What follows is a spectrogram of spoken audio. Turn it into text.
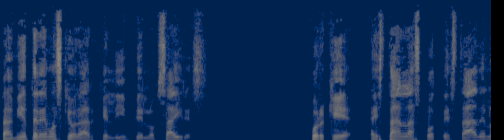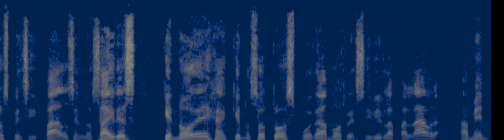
también tenemos que orar que limpie los aires, porque están las potestades, los principados en los aires que no dejan que nosotros podamos recibir la palabra. Amén.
